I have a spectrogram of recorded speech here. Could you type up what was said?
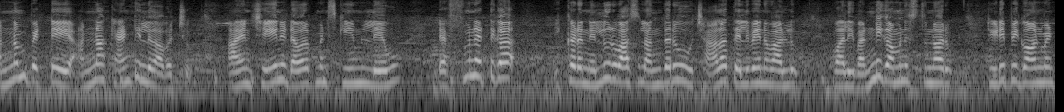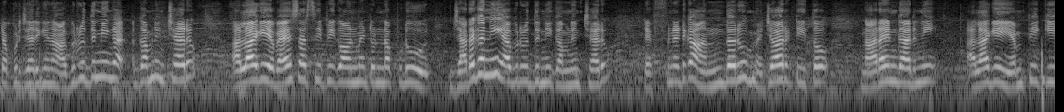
అన్నం పెట్టే అన్న క్యాంటీన్లు కావచ్చు. ఆయన చేయని డెవలప్మెంట్ స్కీమ్లు లేవు. డెఫినెట్గా ఇక్కడ నెల్లూరు వాసులు అందరూ చాలా తెలివైన వాళ్ళు. వాళ్ళు ఇవన్నీ గమనిస్తున్నారు. టీడీపీ గవర్నమెంట్ అప్పుడు జరిగిన అభివృద్ధిని గమనించారు. అలాగే వైఎస్ఆర్సీపీ గవర్నమెంట్ ఉన్నప్పుడు జరగని అభివృద్ధిని గమనించారు. డెఫినెట్గా అందరూ మెజారిటీతో నారాయణ గారిని అలాగే ఎంపీకి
